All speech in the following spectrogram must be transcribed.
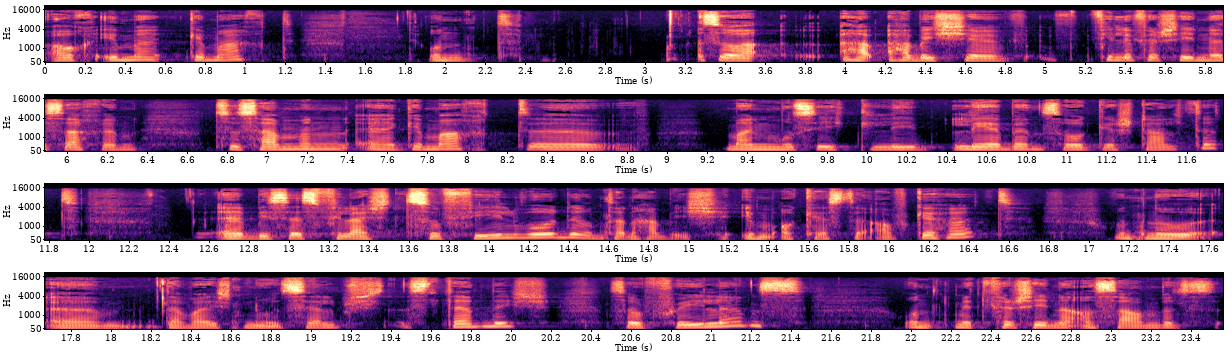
auch immer gemacht. Und so habe hab ich äh, viele verschiedene Sachen zusammen äh, gemacht, äh, mein Musikleben so gestaltet, äh, bis es vielleicht zu viel wurde. Und dann habe ich im Orchester aufgehört. Und nur, ähm, da war ich nur selbstständig, so Freelance und mit verschiedenen Ensembles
